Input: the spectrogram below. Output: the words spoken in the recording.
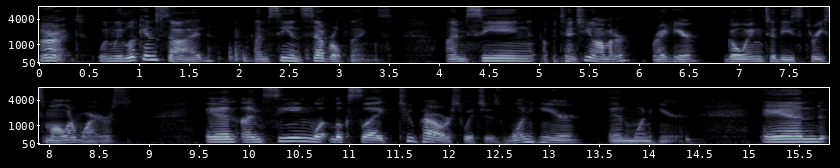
All right, when we look inside, I'm seeing several things. I'm seeing a potentiometer right here going to these three smaller wires. And I'm seeing what looks like two power switches, one here and one here. And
